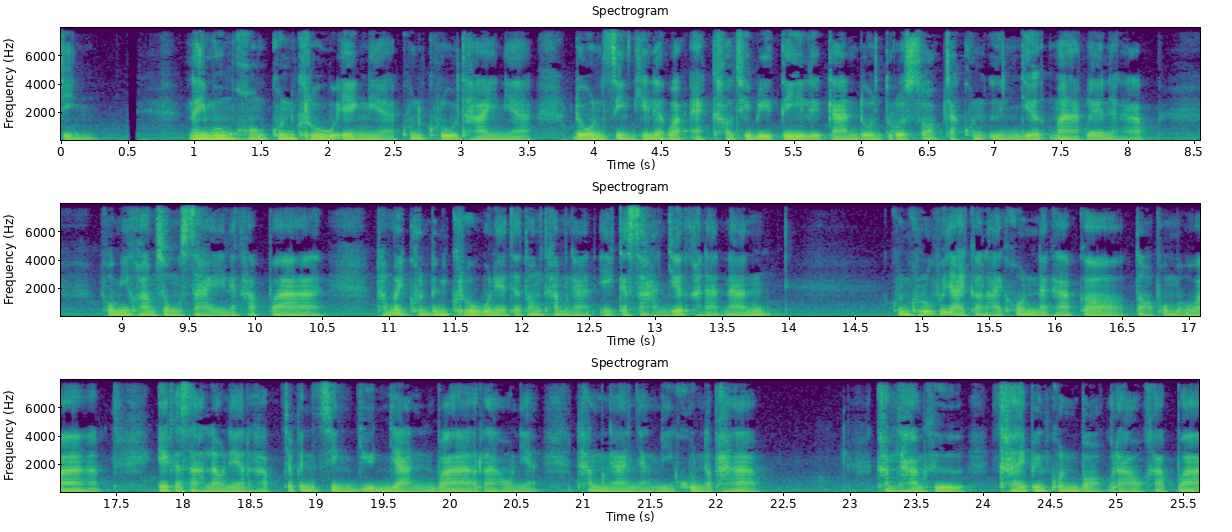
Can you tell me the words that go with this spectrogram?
จริง ในมุมของคุณครูเองเนี่ยคุณครูไทยเนี่ยโดนสิ่งที่เรียกว่า accountability หรือการโดนตรวจสอบจากคนอื่นเยอะมากเลยนะครับ ผมมีความสงสัยนะครับว่าทำไมคนเป็นครูเนี่ยจะต้องทำงานเอกสารเยอะขนาดนั้น คุณครูผู้ใหญ่ก็หลายคนนะครับ ก็ตอบผมมาว่า เอกสารเหล่านี้นะครับจะเป็นสิ่งยืนยันว่าเราเนี่ยทำงานอย่างมีคุณภาพคำถามคือใครเป็นคนบอกเราครับว่า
